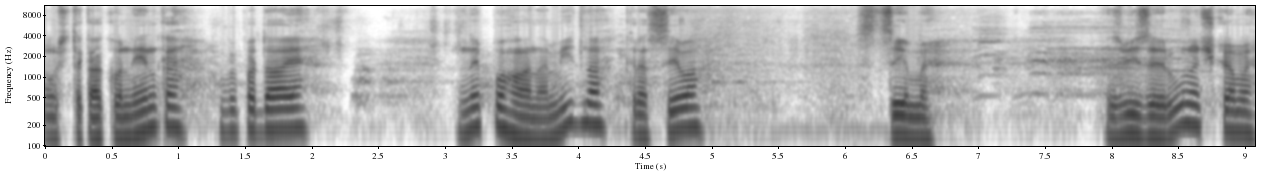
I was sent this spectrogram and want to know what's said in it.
Ось така конинка випадає. Непогана, мідна, красива. З цими з візеруночками.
